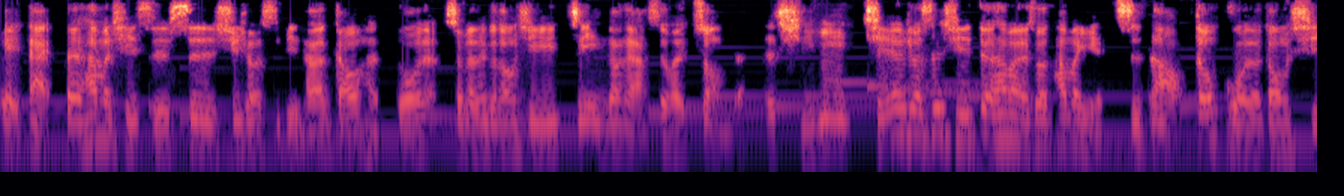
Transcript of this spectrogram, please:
佩戴，所以他们其实是需求是比台湾高很多的。手表这个东西经营东南亚是会重的。这其一，其二就是其实对他们来说，他们也知道中国的东西。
